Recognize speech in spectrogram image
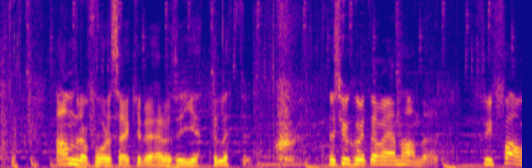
Andra får säkert det här att se jättelätt ut. Nu ska vi skjuta med en hand där. Fy fan.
